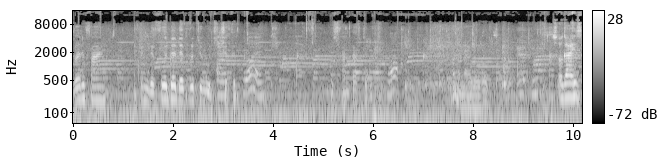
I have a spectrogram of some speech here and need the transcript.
Very fine. I think they folded everything with uh, chicken. What? It's fantastic. I don't know, it. So guys,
